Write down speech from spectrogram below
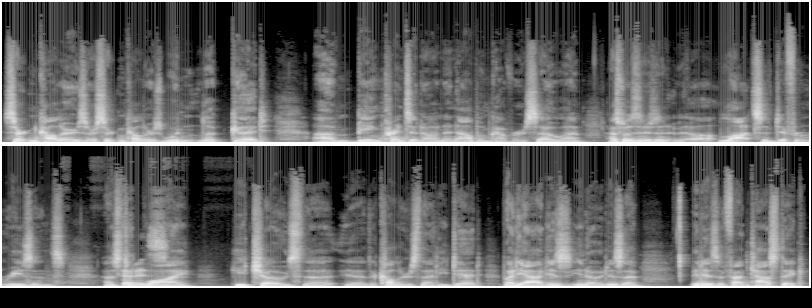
certain colors or certain colors wouldn't look good um, being printed on an album cover. So uh, I suppose there's uh, lots of different reasons as that to is... why he chose the uh, the colors that he did. But yeah, it is you know it is a it is a fantastic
